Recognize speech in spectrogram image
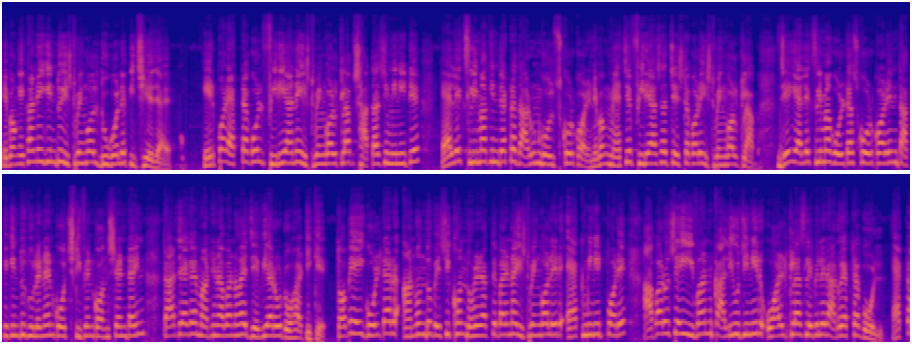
এবং এখানেই কিন্তু ইস্টবেঙ্গল দু গোলে পিছিয়ে যায়। এরপর একটা গোল ফিরিয়ে আনে ইস্টবেঙ্গল ক্লাব সাতাশি মিনিটে। অ্যালেক্স লিমা কিন্তু একটা দারুণ গোল স্কোর করেন এবং ম্যাচে ফিরে আসার চেষ্টা করে ইস্টবেঙ্গল ক্লাব। যেই অ্যালেক্স লিমা গোলটা স্কোর করেন, তাকে কিন্তু তুলে নেন কোচ স্টিফেন কনস্ট্যান্টাইন। তার জায়গায় মাঠে নামানো হয় জেভিয়ার ও ডোহাটিকে। তবে এই গোলটার আনন্দ বেশিক্ষণ ধরে রাখতে পারে না ইস্টবেঙ্গলের এক মিনিট পরে। আবারও সেই ইভান কালিউজিনির ওয়ার্ল্ড ক্লাস লেভেলের আরও একটা গোল। একটা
